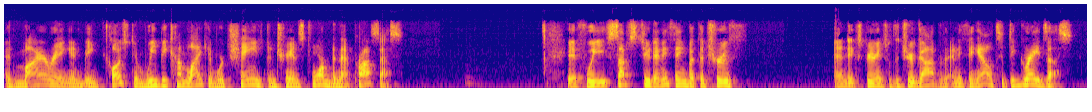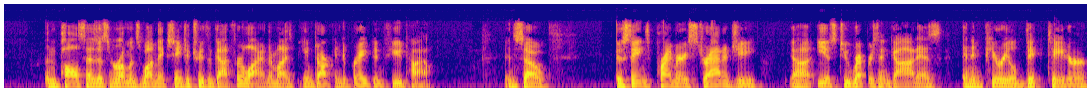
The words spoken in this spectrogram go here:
admiring and being close to Him, we become like Him. We're changed and transformed in that process. If we substitute anything but the truth and experience with the true God with anything else, it degrades us. And Paul says this in Romans 1 they exchanged the truth of God for a lie, and their minds became dark and depraved and futile. And so, Satan's primary strategy uh, is to represent God as an imperial dictator,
